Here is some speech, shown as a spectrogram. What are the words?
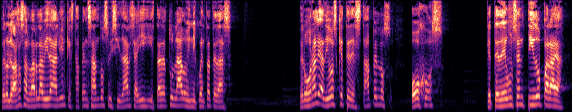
pero le vas a salvar la vida a alguien que está pensando suicidarse ahí y está a tu lado y ni cuenta te das. Pero órale a Dios que te destape los ojos, que te dé un sentido para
